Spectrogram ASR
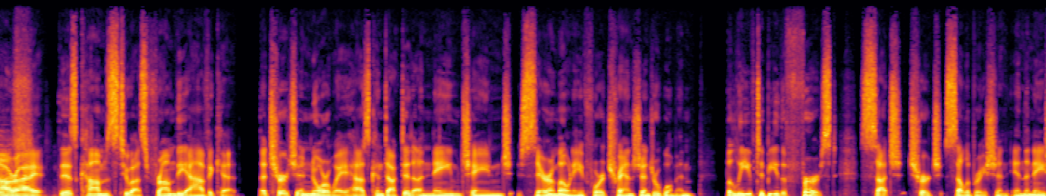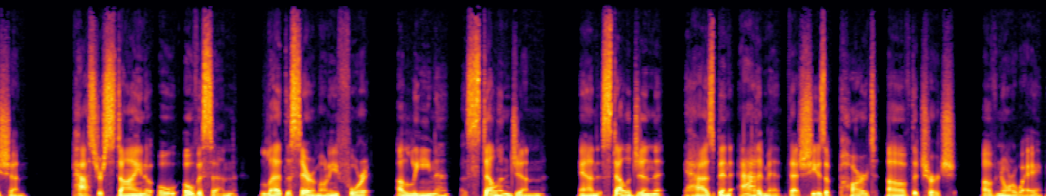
All right. This comes to us from The Advocate. A church in Norway has conducted a name change ceremony for a transgender woman believed to be the first such church celebration in the nation. Pastor Stein o- Ovesen led the ceremony for Aline Stellingen, and Stellingen has been adamant that she is a part of the Church of Norway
